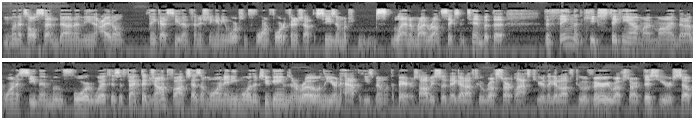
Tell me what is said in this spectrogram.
when it's all said and done, I mean, I don't think I see them finishing any worse than four and four to finish out the season, which land them right around six and ten. But the the thing that keeps sticking out in my mind that I want to see them move forward with is the fact that John Fox hasn't won any more than two games in a row in the year and a half that he's been with the Bears. Obviously, they got off to a rough start last year. They got off to a very rough start this year. So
